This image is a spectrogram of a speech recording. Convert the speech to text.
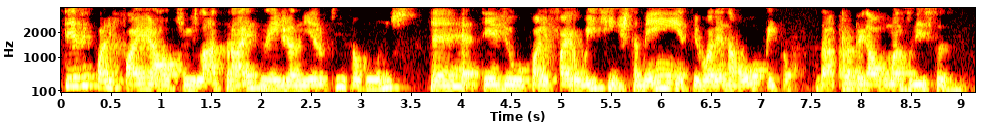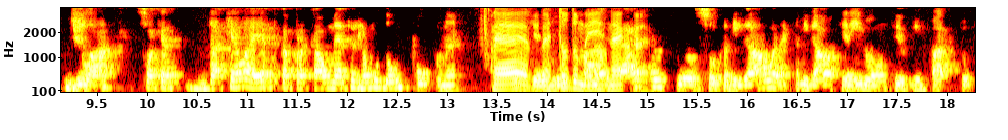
Teve Qualifier Alchemy lá atrás, né, em janeiro teve alguns. É, teve o Qualifier Weekend também, teve o Arena Open, então dá para pegar algumas listas de lá. Só que daquela época para cá o meta já mudou um pouco, né? É, é todo mês, né, cara? Eu sou Kamigawa, né? Kamigawa, querendo ou não, teve um impacto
